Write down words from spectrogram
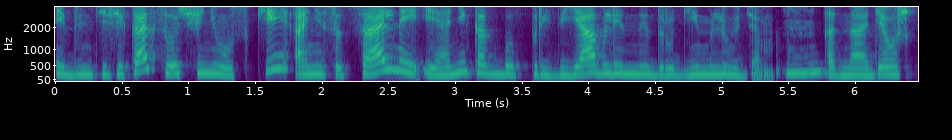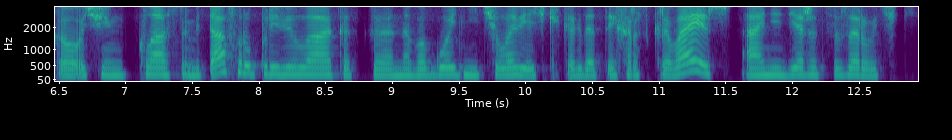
идентификации очень узкие, они социальные, и они как бы предъявлены другим людям. Mm-hmm. Одна девушка очень классную метафору привела, как э, новогодние человечки, когда ты их раскрываешь, а они держатся за ручки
